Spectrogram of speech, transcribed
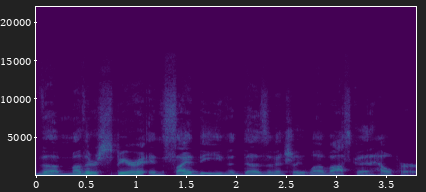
the mother spirit inside the Eva does eventually love Asuka and help her.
